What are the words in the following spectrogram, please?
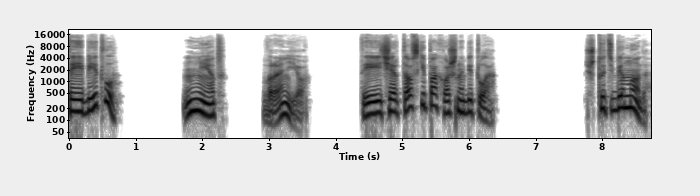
«Ты Битл?» «Нет». Вранье. «Ты чертовски похож на Битла». «Что тебе надо?»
